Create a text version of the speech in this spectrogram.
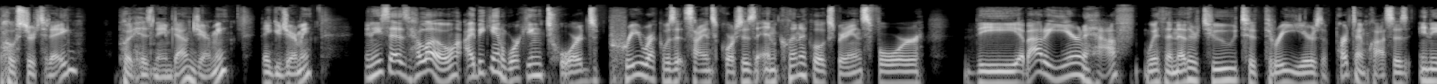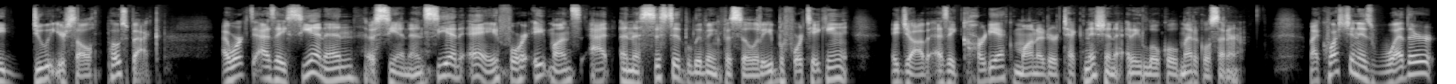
poster today put his name down, Jeremy. Thank you, Jeremy. And he says, Hello, I began working towards prerequisite science courses and clinical experience for the about a year and a half with another two to three years of part time classes in a do it yourself postbac. I worked as a CNN, a CNN, CNA for eight months at an assisted living facility before taking a job as a cardiac monitor technician at a local medical center. My question is whether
